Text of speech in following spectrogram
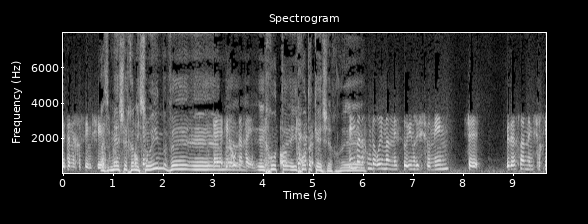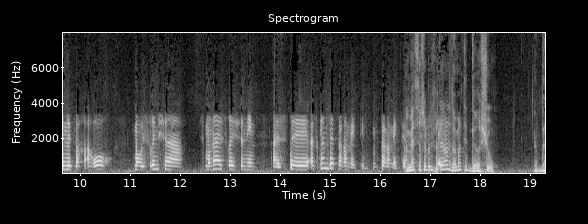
את הנכסים שיש. אז משך אוקיי? הנישואים ואיכות החיים. איכות, אוקיי. איכות הקשר. אם אנחנו מדברים על נישואים ראשונים, שבדרך כלל נמשכים לטווח ארוך, כמו 20 שנה, 18 שנים, אז, אז גם זה פרמטר. המסר של בית המשפט העליון זה אומר תתגרשו. די,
